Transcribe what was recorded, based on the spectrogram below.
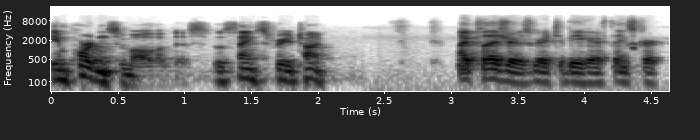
the importance of all of this. So thanks for your time. My pleasure. It's great to be here. Thanks, Kirk.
